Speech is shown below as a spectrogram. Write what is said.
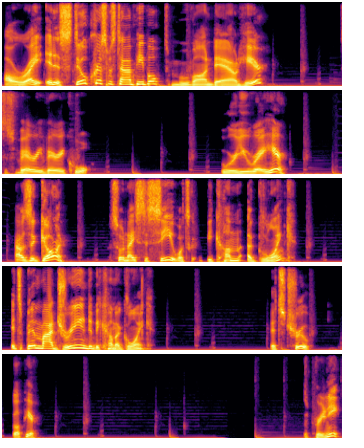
All right, it is still Christmas time, people. Let's move on down here. This is very, very cool. Who are you right here? How's it going? So nice to see you. What's become a gloink? It's been my dream to become a gloink. It's true. Go up here. It's pretty neat.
